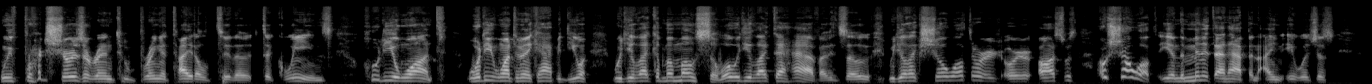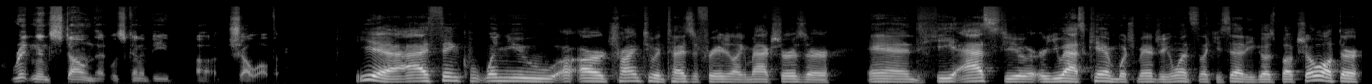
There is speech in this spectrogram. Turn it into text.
we've brought Scherzer in to bring a title to the to Queens. Who do you want? What do you want to make happy? Do you want, would you like a mimosa? What would you like to have? I mean, so would you like Showalter or, or Ausmus? Oh, Showalter. You know, the minute that happened, I it was just written in stone that was going to be uh, Showalter. Yeah, I think when you are trying to entice a free agent like Max Scherzer, and he asks you, or you ask him which manager he wants, like you said, he goes Buck Showalter.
